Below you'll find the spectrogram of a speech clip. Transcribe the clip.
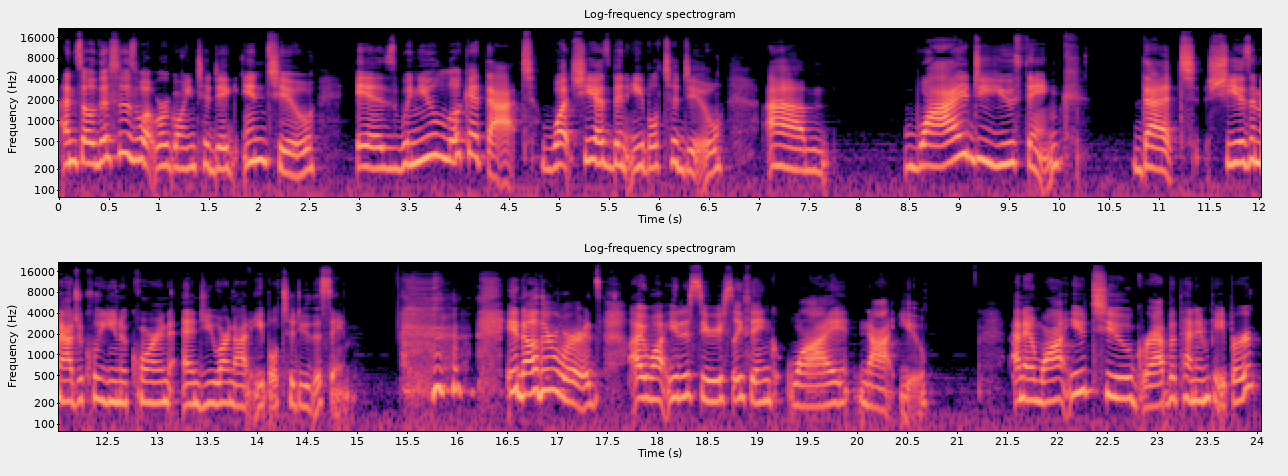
And so this is what we're going to dig into is when you look at that, what she has been able to do, um, why do you think that she is a magical unicorn and you are not able to do the same? In other words, I want you to seriously think, why not you? And I want you to grab a pen and paper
